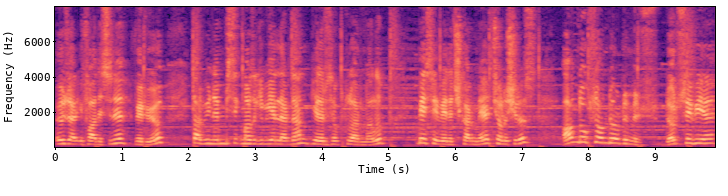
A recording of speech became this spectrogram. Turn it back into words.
özel ifadesini veriyor. Tabi yine mistik mağaza gibi yerlerden gelirse kutularını alıp 5 seviyede çıkarmaya çalışırız. An 94'ümüz 4 seviye.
